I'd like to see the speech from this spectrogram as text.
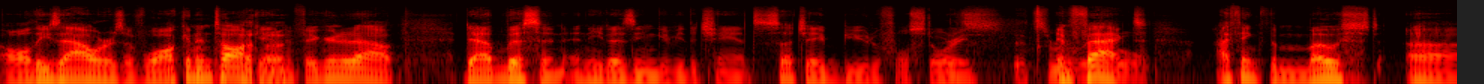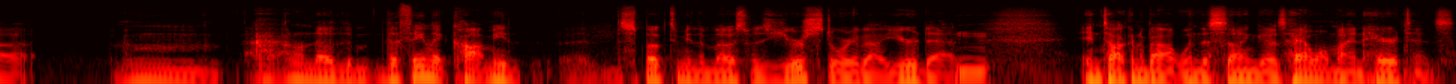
all these hours of walking and talking and figuring it out dad listen and he doesn't even give you the chance such a beautiful story It's, it's in fact cool. i think the most uh mm, i I don't know the, the thing that caught me uh, spoke to me the most was your story about your dad Mm. And talking about when the son goes hey i want my inheritance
